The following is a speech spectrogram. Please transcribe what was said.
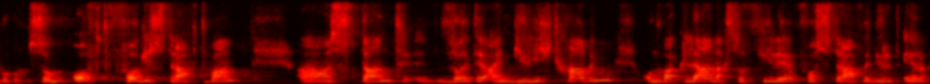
wo schon oft vorgestraft war, äh, stand, sollte ein Gericht haben und war klar, nach so vielen Vorstrafe wird er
